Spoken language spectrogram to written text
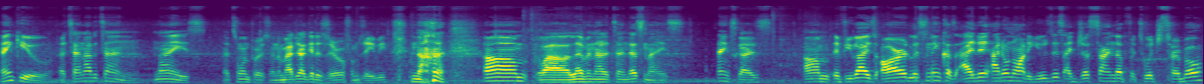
Thank you. A 10 out of 10. Nice. That's one person. Imagine I get a zero from Xavier. nah. Um. Wow. 11 out of 10. That's nice. Thanks, guys. Um. If you guys are listening, cause I didn't, I don't know how to use this. I just signed up for Twitch Turbo.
